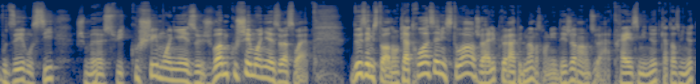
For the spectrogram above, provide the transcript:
vous dire aussi, je me suis couché moins niaiseux. Je vais me coucher moins niaiseux à soir. Deuxième histoire. Donc, la troisième histoire, je vais aller plus rapidement parce qu'on est déjà rendu à 13 minutes, 14 minutes.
